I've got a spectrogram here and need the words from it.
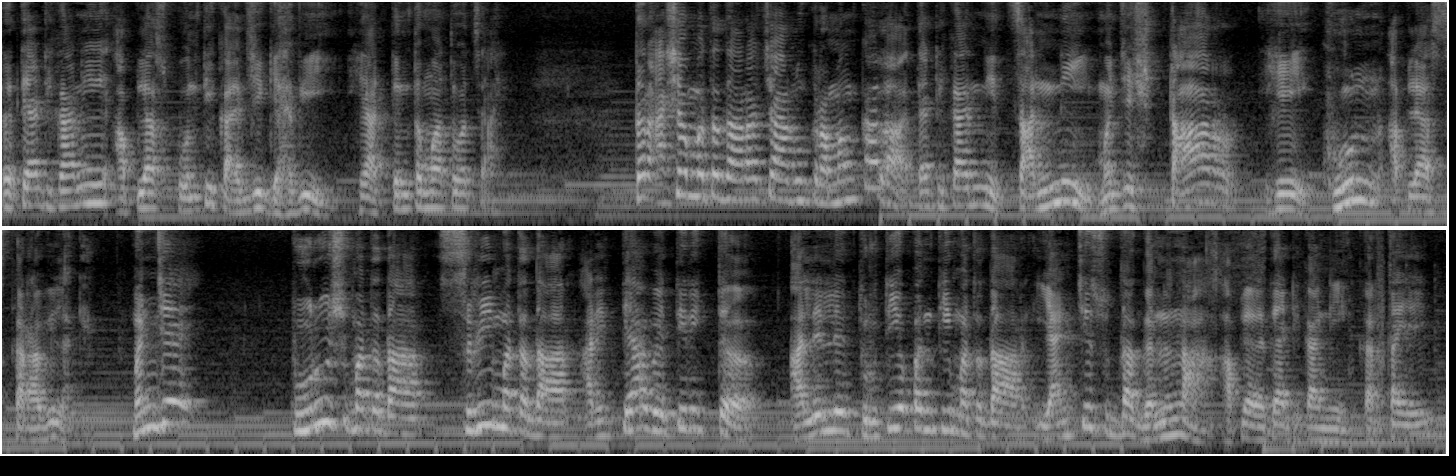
तर त्या ठिकाणी आपल्यास कोणती काळजी घ्यावी हे अत्यंत महत्त्वाचं आहे. तर अशा मतदाराच्या अनुक्रमांकाला त्या ठिकाणी चांदणी म्हणजे स्टार हे खून आपल्यास करावी लागेल. म्हणजे पुरुष मतदार स्त्री मतदार आणि त्या व्यतिरिक्त आलेले तृतीयपंथी मतदार यांची सुद्धा गणना आपल्याला त्या ठिकाणी करता येईल.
